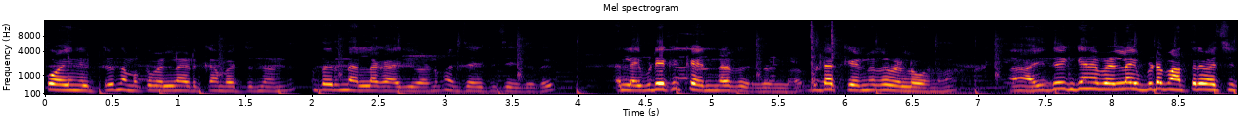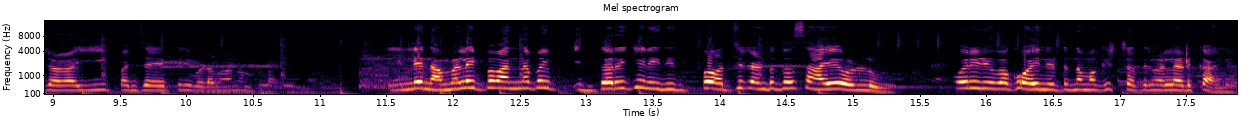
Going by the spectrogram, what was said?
കോയിൻ ഇട്ട് നമുക്ക് വെള്ളം എടുക്കാൻ പറ്റുന്നുണ്ട്. അതൊരു നല്ല കാര്യമാണ് പഞ്ചായത്ത് ചെയ്തത്. അല്ല ഇവിടെയൊക്കെ കിണർ വെള്ളം ഇവിടെ കിണർ വെള്ളമാണ്. ആ ഇതിങ്ങനെ വെള്ളം ഇവിടെ മാത്രമേ വെച്ചിട്ടുള്ളൂ. ഈ പഞ്ചായത്തിൽ ഇവിടെ നിന്നാണ് നമ്മൾ അറിയുന്നത്. ഇല്ല നമ്മളിപ്പോൾ വന്നപ്പോൾ ഇതുവരയ്ക്കും ഇത് ഇപ്പോൾ വച്ച് രണ്ടു ദിവസം ആയേ ഉള്ളൂ. ഒരു രൂപ കോയിൻ ഇട്ട് നമുക്ക് ഇഷ്ടത്തിന് വെള്ളം എടുക്കാമല്ലോ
